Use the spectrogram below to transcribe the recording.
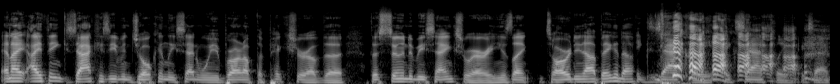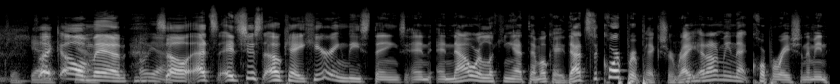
and I, I think Zach has even jokingly said when we brought up the picture of the the soon to be sanctuary, he's like, it's already not big enough. exactly exactly exactly yeah, It's like, oh yeah. man. Oh, yeah. So that's it's just okay hearing these things and and now we're looking at them. Okay, that's the corporate picture, right? And I don't mean that corporation. I mean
